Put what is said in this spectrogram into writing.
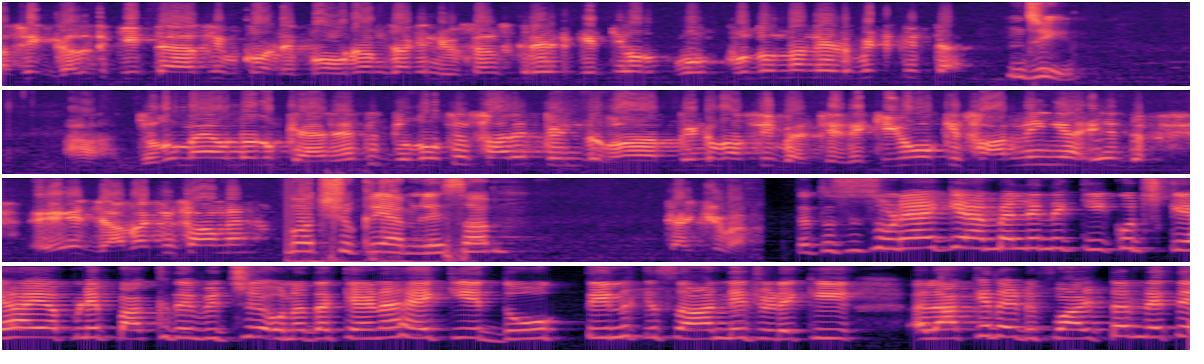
ਅਸੀਂ ਗਲਤ ਕੀਤਾ ਅਸੀਂ ਤੁਹਾਡੇ ਪ੍ਰੋਗਰਾਮ ਜਾ ਕੇ ਨਿਊਸੈਂਸ ਕ੍ਰੀਏਟ ਕੀਤੀ ਔਰ ਉਹ ਖੁਦ ਉਹਨਾਂ ਨੇ ਐਡਮਿਟ ਕੀਤਾ। ਜੀ। ਹਾਂ ਜਦੋਂ ਮੈਂ ਉਹਨਾਂ ਨੂੰ ਕਹਿ ਰਿਹਾ ਕਿ ਜਦੋਂ ਉੱਥੇ ਸਾਰੇ ਪਿੰਡ ਪਿੰਡ ਵਾਸੀ ਬੈਠੇ ਨੇ ਕਿ ਉਹ ਕਿਸਾਨ ਨਹੀਂ ਹੈ ਇਹ ਇਹ ਜ਼ਿਆਦਾ ਕਿਸਾਨ ਹੈ। ਬਹੁਤ ਸ਼ੁਕਰੀਆ ਐਮਐਲਏ ਸਾਹਿਬ। ਥੈਂਕ ਯੂ ਮੈਮ ਤੇ ਤੁਸੀਂ ਸੁਣਿਆ ਹੈ ਕਿ ਐਮਐਲਏ ਨੇ ਕੀ ਕੁਝ ਕਿਹਾ ਹੈ ਆਪਣੇ ਪੱਖ ਦੇ ਵਿੱਚ? ਉਹਨਾਂ ਦਾ ਕਹਿਣਾ ਹੈ ਕਿ ਇਹ ਦੋ ਤਿੰਨ ਕਿਸਾਨ ਨੇ ਜਿਹੜੇ ਕਿ ਇਲਾਕੇ ਦੇ ਡਿਫਾਲਟਰ ਨੇ ਤੇ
